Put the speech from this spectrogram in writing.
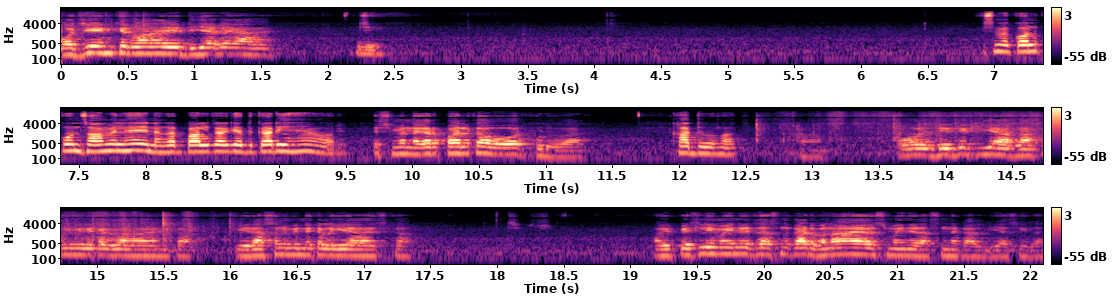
और जी इनके द्वारा ये दिया गया है। जी। इसमें कौन कौन शामिल है? नगर पालिका के अधिकारी हैं और इसमें नगर पालिका और फ़ूड विभाग। खाद्य विभाग। हाँ। और ये देखिए राशन भी निकल रहा है इनका। ये राशन भी निकल गया है इसका। अभी पिछले महीने राशन कार्ड बना है उस महीने राशन निकाल दिया सीधा।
